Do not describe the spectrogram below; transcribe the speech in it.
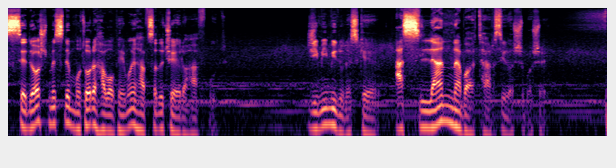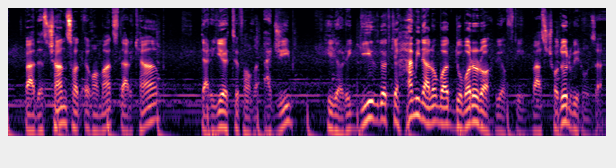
صداش مثل موتور هواپیمای 747 بود. جیمی می‌دونست که اصلا نباید ترسی داشته باشه. بعد از چند ساعت اقامت در کمپ در یه اتفاق عجیب هیلاری گیر داد که همین الان باید دوباره راه بیافتیم و از چادر بیرون زد.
